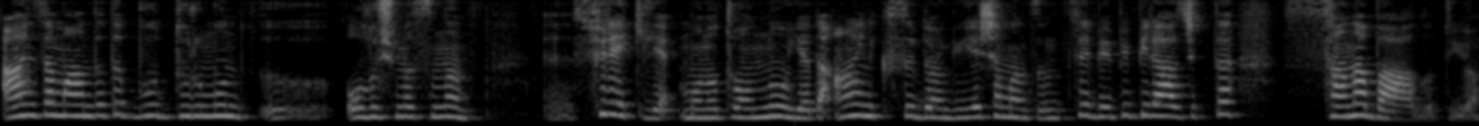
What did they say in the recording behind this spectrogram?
aynı zamanda da bu durumun ıı, oluşmasının ıı, sürekli monotonluğu ya da aynı kısır döngüyü yaşamanızın sebebi birazcık da sana bağlı diyor.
